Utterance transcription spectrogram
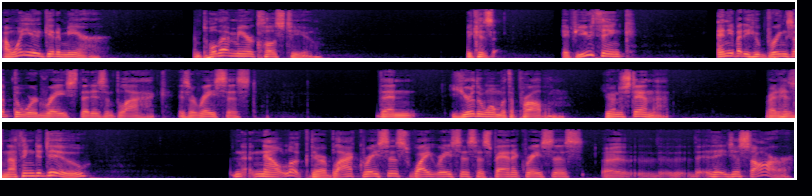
I want you to get a mirror and pull that mirror close to you. Because if you think anybody who brings up the word race that isn't black is a racist, then you're the one with the problem. You understand that? Right? It has nothing to do. Now, look, there are black racists, white racists, Hispanic racists. Uh, they just are.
